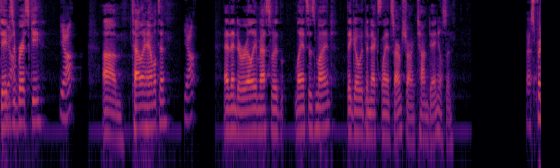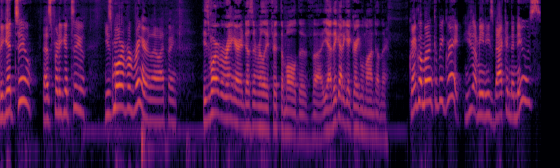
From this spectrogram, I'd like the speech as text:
Dave Yeah. Zabriskie, Yeah, um, Tyler Hamilton, yeah. and then to really mess with Lance's mind, they go with the next Lance Armstrong, Tom Danielson. That's pretty good too. That's pretty good too. He's more of a ringer though, I think. He's more of a ringer and doesn't really fit the mold of. Uh, yeah, they got to get Greg LeMond on there. Greg LeMond could be great. He's, I mean, he's back in the news.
